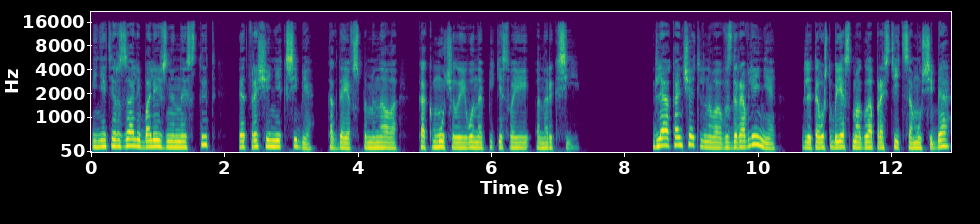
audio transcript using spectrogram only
Меня терзали болезненный стыд и отвращение к себе, когда я вспоминала, как мучила его на пике своей анорексии. Для окончательного выздоровления для того, чтобы я смогла простить саму себя,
